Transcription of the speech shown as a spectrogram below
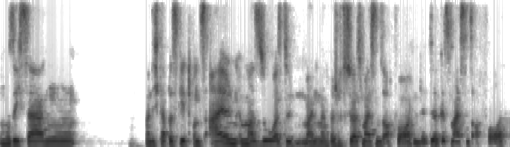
muss ich sagen, und ich glaube, das geht uns allen immer so. Also mein, mein Regisseur ist meistens auch vor Ort und der Dirk ist meistens auch vor Ort.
